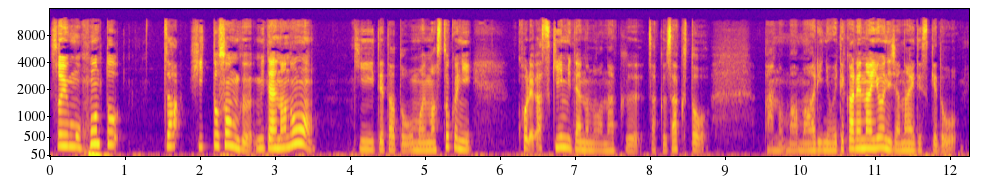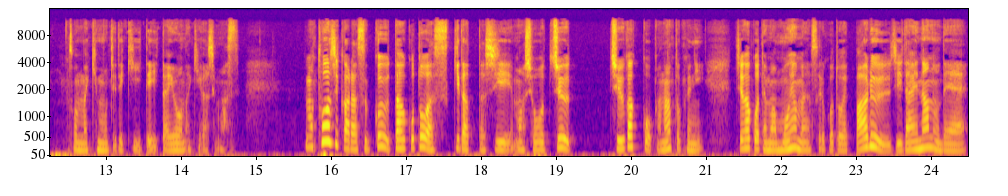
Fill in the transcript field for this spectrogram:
そういうもうほんとザ・ヒットソングみたいなのを聞いてたと思います。特にこれが好きみたいなのはなくザクザクとあの、まあ、周りに置いてかれないようにじゃないですけどそんな気持ちで聞いていたような気がします。まあ、当時からすっごい歌うことは好きだったし、まあ、小中中学校かな特に。中学校ってまあモヤモヤすることがいっぱいある時代なので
